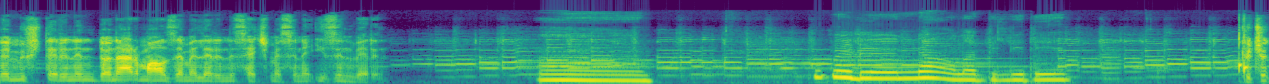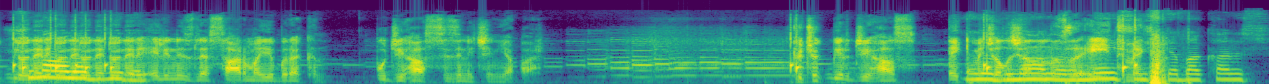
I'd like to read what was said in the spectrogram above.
ve müşterinin döner malzemelerini seçmesine izin verin. Hmm. Bu bölüm ne alabilirim? Küçük Şunu döneri döne döne alabilirim. döneri elinizle sarmayı bırakın. Bu cihaz sizin için yapar. Küçük bir cihaz, ekme bunu çalışanınızı alalım. Neyse eğitmek işte bakarız.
